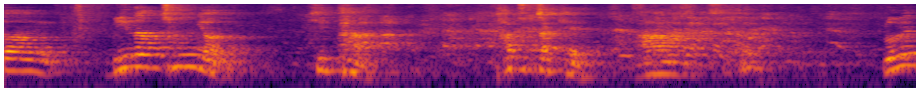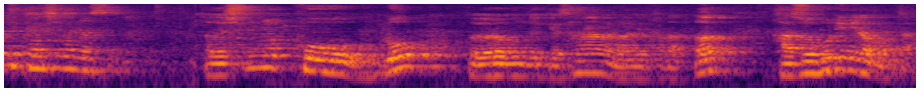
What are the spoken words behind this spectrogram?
어떤 미남 청년, 기타, 가죽 자켓. 아, 로맨틱한 시간이었습니다. 저는 16호로 또 여러분들께 사랑을 많이 받았던 가수 호림이라고 합니다.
